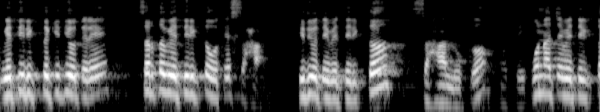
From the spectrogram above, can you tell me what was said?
व्यतिरिक्त किती होते रे? सर तर व्यतिरिक्त होते सहा. किती होते? व्यतिरिक्त सहा लोक होते. कोणाच्या व्यतिरिक्त?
